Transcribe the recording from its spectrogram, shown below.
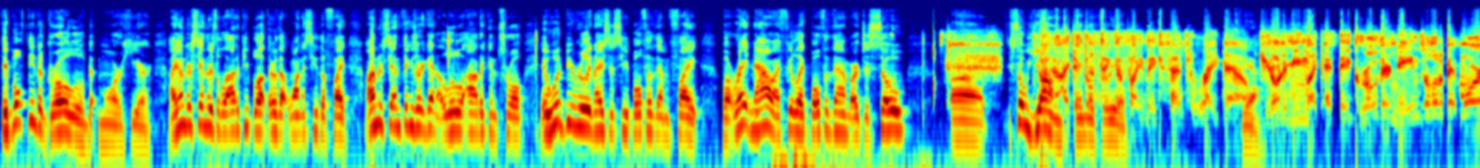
they both need to grow a little bit more here. I understand there's a lot of people out there that want to see the fight. I understand things are getting a little out of control. It would be really nice to see both of them fight, but right now I feel like both of them are just so uh, so young I, I just in don't think career. the fight makes sense right now. Yeah. You know what I mean? Like if they grow their names a little bit more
